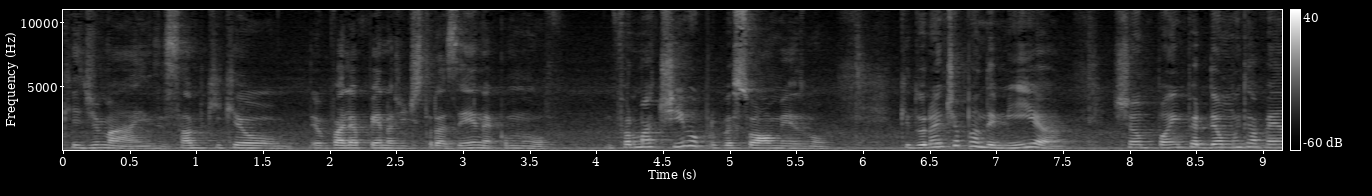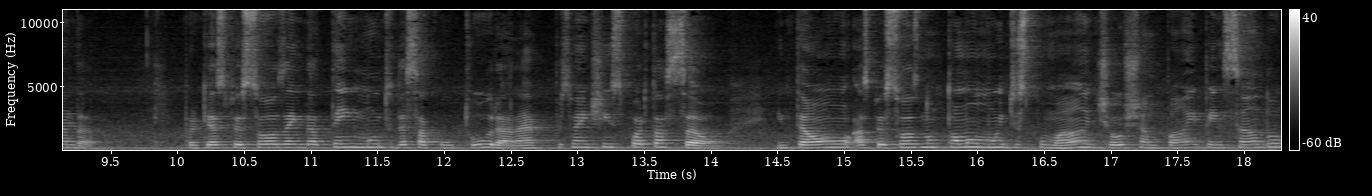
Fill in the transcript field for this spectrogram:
Que demais. E sabe o que, que eu, eu vale a pena a gente trazer, né? Como informativo para o pessoal mesmo, que durante a pandemia, champanhe perdeu muita venda, porque as pessoas ainda têm muito dessa cultura, né, principalmente em exportação. Então, as pessoas não tomam muito espumante ou champanhe pensando,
